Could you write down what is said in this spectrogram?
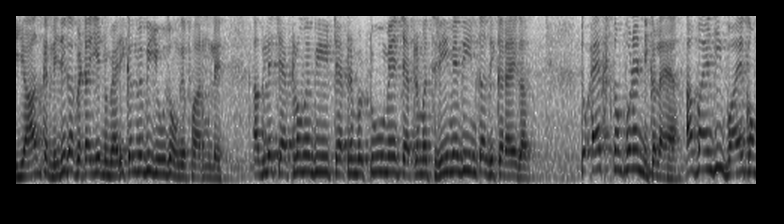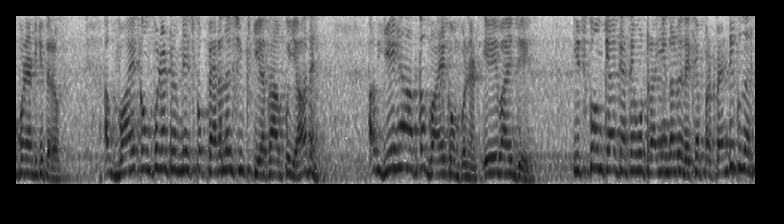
याद कर लीजिएगा बेटा, ये न्यूमेरिकल में भी यूज़ होंगे फार्मूले अगले चैप्टरों में भी चैप्टर नंबर टू में चैप्टर नंबर थ्री में भी इनका ज़िक्र आएगा। तो एक्स कंपोनेंट निकल आया। अब आए जी वाई कंपोनेंट की तरफ़। अब वाई कंपोनेंट हमने इसको पैरेलल शिफ्ट किया था, आपको याद है? अब ये है आपका Y component A Y J इसको हम क्या कहते हैं, वो ट्राइंगल में देखें परपेंडिकुलर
